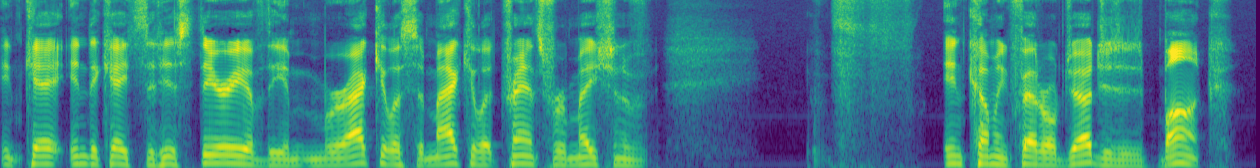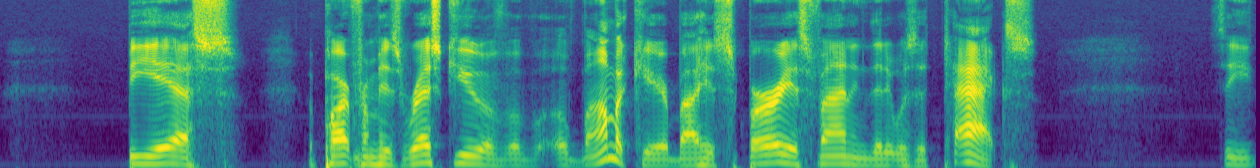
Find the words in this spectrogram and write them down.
inca- indicates that his theory of the miraculous, immaculate transformation of incoming federal judges is bunk, BS. Apart from his rescue of, of Obamacare by his spurious finding that it was a tax. See,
